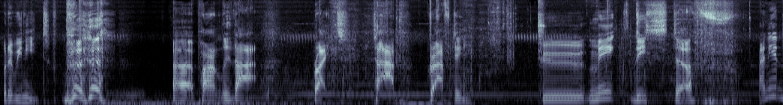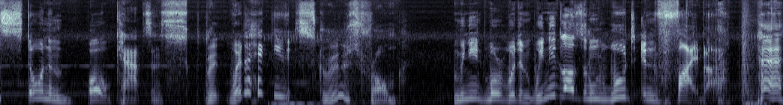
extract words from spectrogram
What do we need? uh, apparently that. Right. Tab. Crafting. To make this stuff, I need stone and bottle caps and screw. Where the heck do you get screws from? We need more wood and we need lots of wood and fiber. Ha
